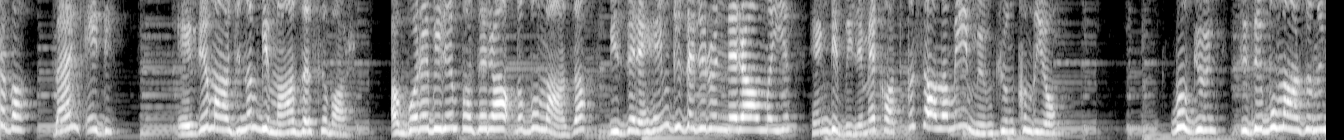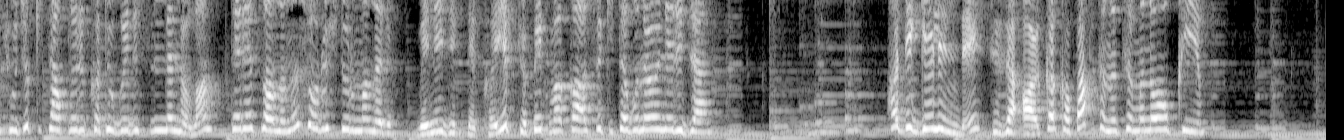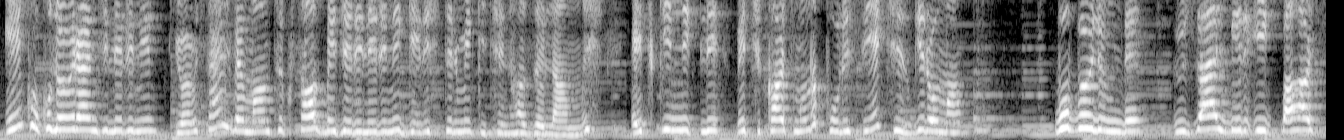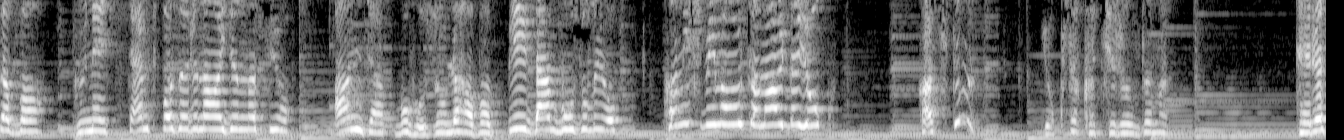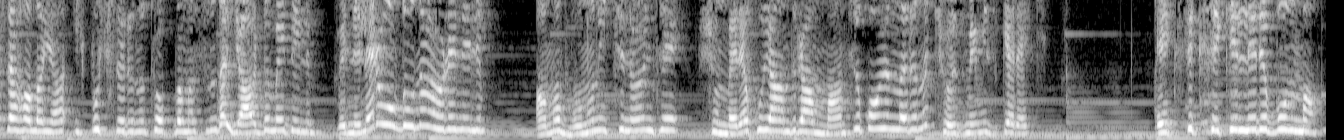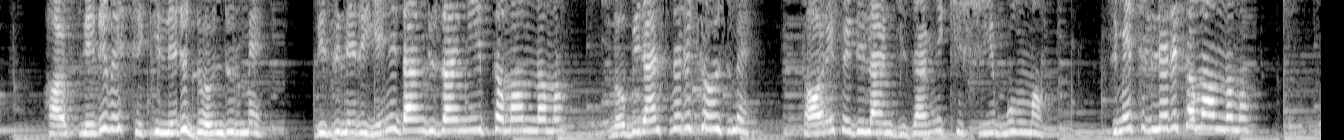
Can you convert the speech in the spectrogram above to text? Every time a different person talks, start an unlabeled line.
Merhaba, ben Edi. Evrim Ağacı'nın bir mağazası var. Agora Bilim Pazarı adlı bu mağaza bizlere hem güzel ürünler almayı hem de bilime katkı sağlamayı mümkün kılıyor. Bugün size bu mağazanın çocuk kitapları kategorisinden olan Teresa Alan'ın soruşturmaları Venedik'te kayıp köpek vakası kitabını önereceğim. Hadi gelin de size arka kapak tanıtımını okuyayım. İlkokul öğrencilerinin görsel ve mantıksal becerilerini geliştirmek için hazırlanmış etkinlikli ve çıkartmalı polisiye çizgi roman. Bu bölümde güzel bir ilkbahar sabahı güneş semt pazarını aydınlatıyor. Ancak bu huzurlu hava birden bozuluyor. Kan içmeme ortalarda yok. Kaçtı mı? Yoksa kaçırıldı mı? Terasa halaya ipuçlarını toplamasında yardım edelim ve neler olduğunu öğrenelim. Ama bunun için önce şu merak uyandıran mantık oyunlarını çözmemiz gerek. Eksik şekilleri bulma, harfleri ve şekilleri döndürme, dizileri yeniden düzenleyip tamamlama, labirentleri çözme, tarif edilen gizemli kişiyi bulma, simetrileri tamamlama,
